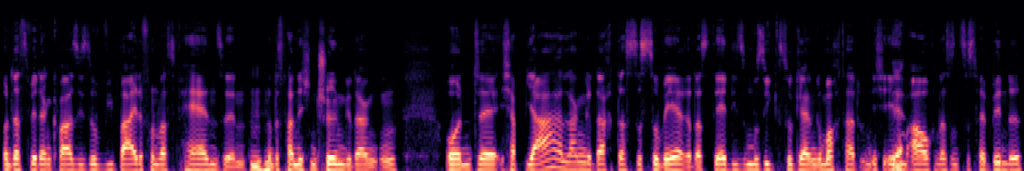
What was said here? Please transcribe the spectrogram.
und dass wir dann quasi so wie beide von was Fan sind. Und das fand ich einen schönen Gedanken. Und äh, ich habe jahrelang gedacht, dass das so wäre, dass der diese Musik so gern gemocht hat und ich eben Ja. auch und dass uns das verbindet.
